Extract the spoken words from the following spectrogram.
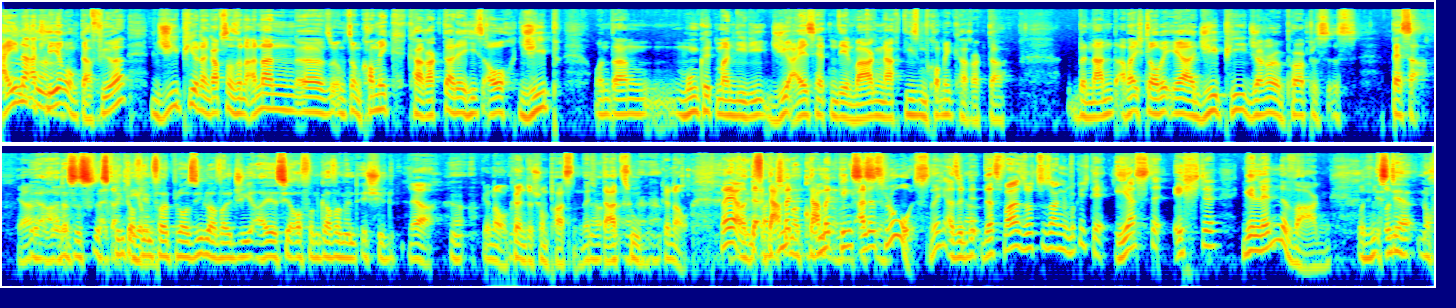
eine Erklärung dafür. GP und dann gab es noch so einen anderen, äh, so, so einen Comic-Charakter, der hieß auch Jeep. Und dann munkelt man, die, die GIs hätten den Wagen nach diesem Comic-Charakter benannt. Aber ich glaube eher GP, General Purpose, ist besser. Ja, Ja, also das, ist, das klingt auf jeden. Fall plausibler, weil GI ist ja auch von Government issued. Ja, genau, könnte schon passen. Nicht? Dazu, genau. Ja, Naja, und damit, cool, damit ging ist alles ja- los. Nicht? Also das war sozusagen wirklich der erste echte Geländewagen. Und, Ist und der noch,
